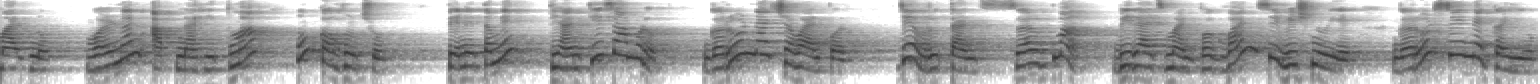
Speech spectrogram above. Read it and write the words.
માર્ગનો વર્ણન આપના હિતમાં હું કહું છું. તેને તમે ધ્યાનથી સાંભળો. ગરુડના સવાલ પર, જે વૃત્તાંત સ્વર્ગમાં બિરાજમાન ભગવાન શ્રી વિષ્ણુએ ગરુડસિંહને કહ્યું,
